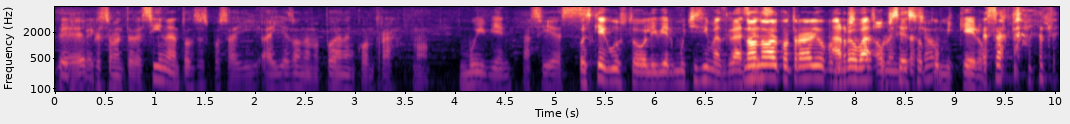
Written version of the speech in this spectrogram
de, precisamente de cine, entonces pues ahí, ahí es donde me pueden encontrar, ¿no? Muy bien. Así es. Pues qué gusto, Olivier. Muchísimas gracias. No, no, al contrario. Pues, arroba obseso comiquero. Exactamente.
